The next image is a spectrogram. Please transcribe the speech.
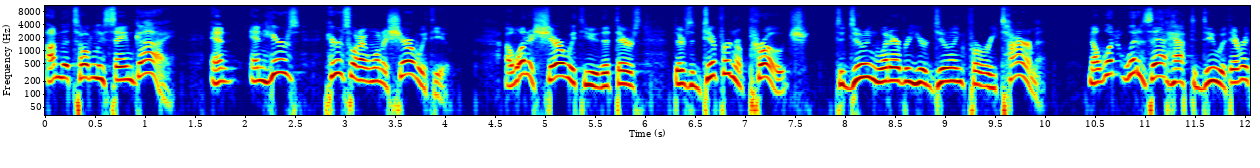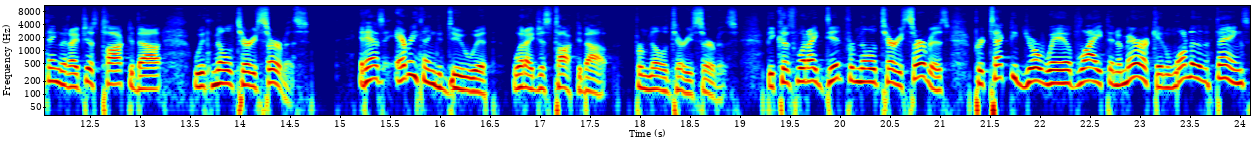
I'm the totally same guy. And, and here's, here's what I want to share with you. I want to share with you that there's, there's a different approach to doing whatever you're doing for retirement. Now, what, what does that have to do with everything that I've just talked about with military service? It has everything to do with what I just talked about for military service. Because what I did for military service protected your way of life in America. And one of the things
